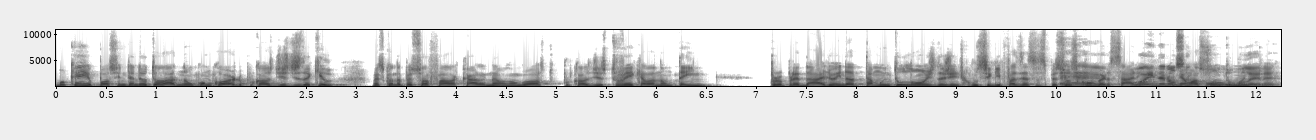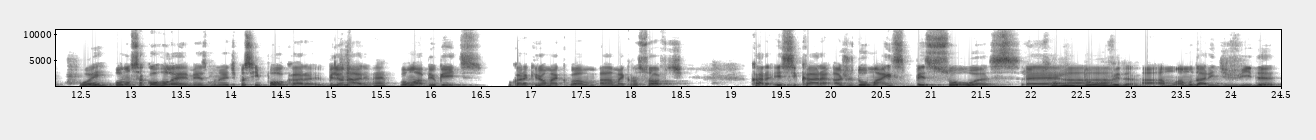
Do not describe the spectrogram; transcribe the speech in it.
ok, eu posso entender o teu lado, não concordo por causa disso, disso, daquilo. Mas quando a pessoa fala, cara, não, não gosto por causa disso, tu vê que ela não tem propriedade ou ainda tá muito longe da gente conseguir fazer essas pessoas É, conversarem. Ou ainda não é sacou um assunto o rolê, muito... né? Oi? Ou não sacou o rolê mesmo, né? Tipo assim, pô, cara, bilionário. É. Vamos lá, Bill Gates. O cara criou a, Mic- a- a Microsoft. Cara, esse cara ajudou mais pessoas é, Sem a, dúvida. A, a mudarem de vida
